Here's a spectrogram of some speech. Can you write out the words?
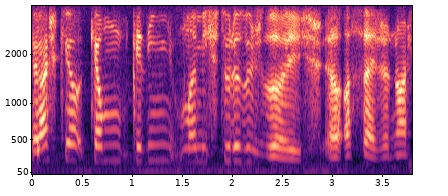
Eu acho que é, que é um bocadinho uma mistura dos dois. Ou seja, nós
